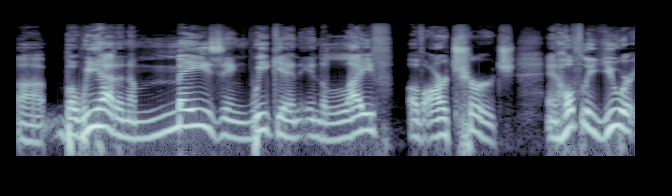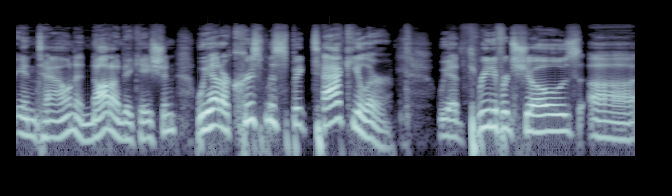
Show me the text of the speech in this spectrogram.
Uh, but we had an amazing weekend in the life of our church. And hopefully you were in town and not on vacation. We had our Christmas spectacular. We had three different shows uh,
